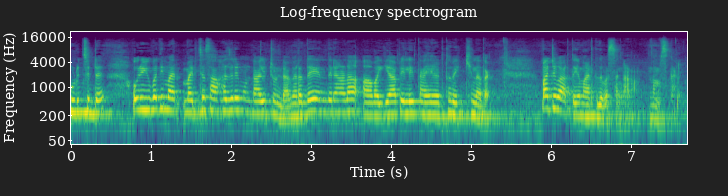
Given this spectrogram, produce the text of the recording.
കുടിച്ചിട്ട് ഒരു യുവതി മരിച്ച സാഹചര്യം ഉണ്ടായിട്ടുണ്ട്. വെറുതെ എന്തിനാണ് വയ്യാപ്പിലേക്ക് തയ്യാറെടുത്ത് വെക്കുന്നത്? മറ്റു വാർത്തയും അടുത്ത ദിവസം കാണാം. നമസ്കാരം.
